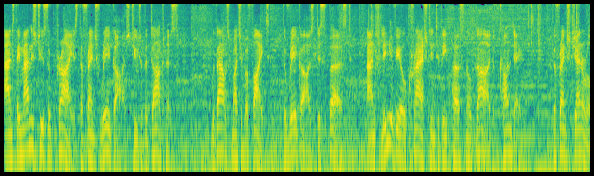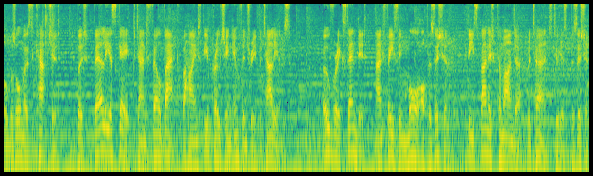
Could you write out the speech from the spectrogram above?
and they managed to surprise the French rearguards due to the darkness. Without much of a fight, the rearguards dispersed, and Ligneville crashed into the personal guard of Condé. The French general was almost captured, but barely escaped and fell back behind the approaching infantry battalions. Overextended and facing more opposition, the Spanish commander returned to his position.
